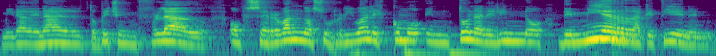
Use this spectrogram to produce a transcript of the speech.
Mirada en alto, pecho inflado, observando a sus rivales cómo entonan el himno de mierda que tienen.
